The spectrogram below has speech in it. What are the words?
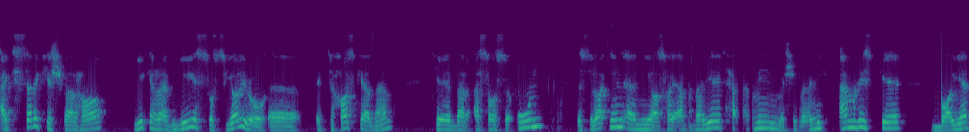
اکثر کشورها یک رویه سوسیالی رو اتخاذ کردن که بر اساس اون به این نیازهای اولیه تامین بشه. و یک امری است که باید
